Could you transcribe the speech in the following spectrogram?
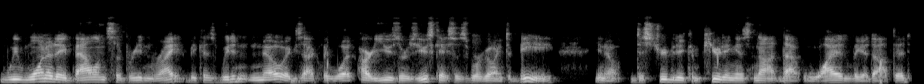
We wanted a balance of read and write because we didn't know exactly what our users' use cases were going to be. You know, distributed computing is not that widely adopted.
